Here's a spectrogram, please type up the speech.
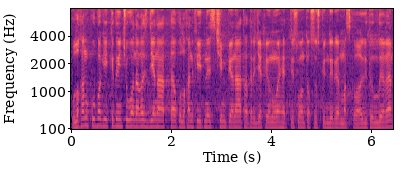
Улахан Кубак 2-нче онагыз дена атта Улахан фитнес чемпионат атыржа хыуnuğa 719 күндерген Москвага гытылдыга.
